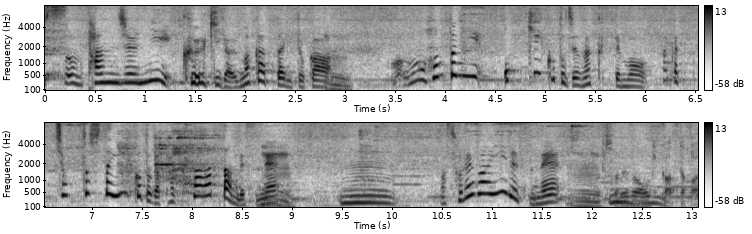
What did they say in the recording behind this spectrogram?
そう単純に空気がうまかったりとか、もうもう本当に大きいことじゃなくてもなんかちょっとしたいいことがたくさんあったんですね。うん、まあ、それはいいですね、うん、うん、それが大きかったかな、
